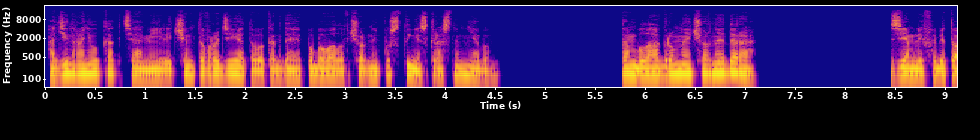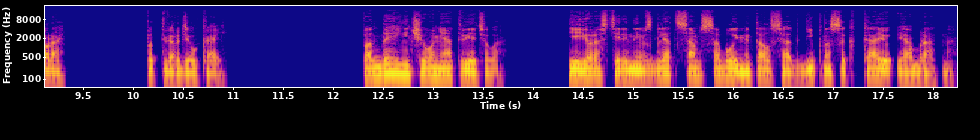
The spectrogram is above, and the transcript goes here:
Один ранил когтями или чем-то вроде этого, когда я побывала в черной пустыне с красным небом. Там была огромная черная дыра. «Земли Фабитора», — подтвердил Кай. Пандея ничего не ответила. Ее растерянный взгляд сам с собой метался от гипноса к Каю и обратно.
